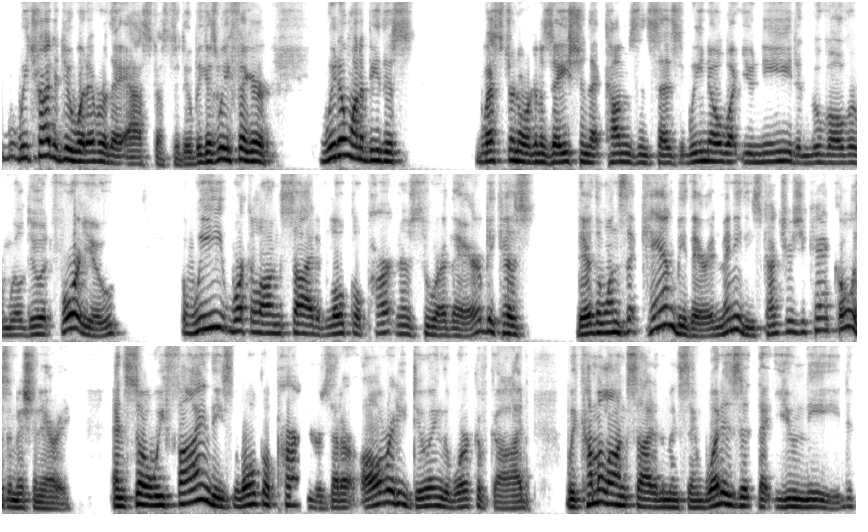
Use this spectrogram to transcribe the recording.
We try to do whatever they ask us to do because we figure we don't want to be this Western organization that comes and says, we know what you need and move over and we'll do it for you. We work alongside of local partners who are there because they're the ones that can be there. In many of these countries, you can't go as a missionary. And so we find these local partners that are already doing the work of God. We come alongside of them and say, What is it that you need?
